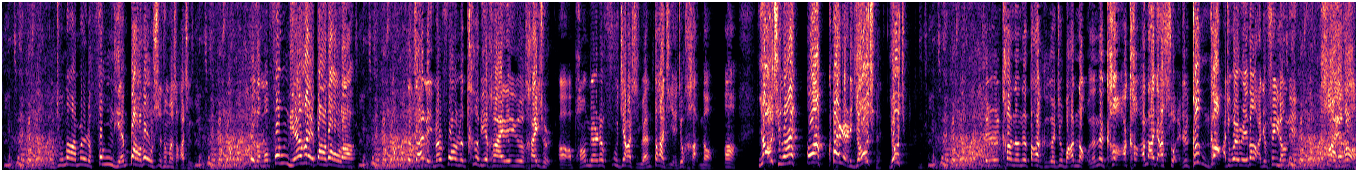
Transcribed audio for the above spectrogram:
我就纳闷了，丰田霸道是他妈啥车？那怎么丰田还霸道了？那在里面放着特别嗨的一个嗨曲啊，旁边的副驾驶员大姐就喊道：“啊，摇起来啊，快点的摇起来，摇起来！”就是看到那大哥就把脑袋那咔咔那家甩着更尬，就外边大，就非常的嗨哈。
